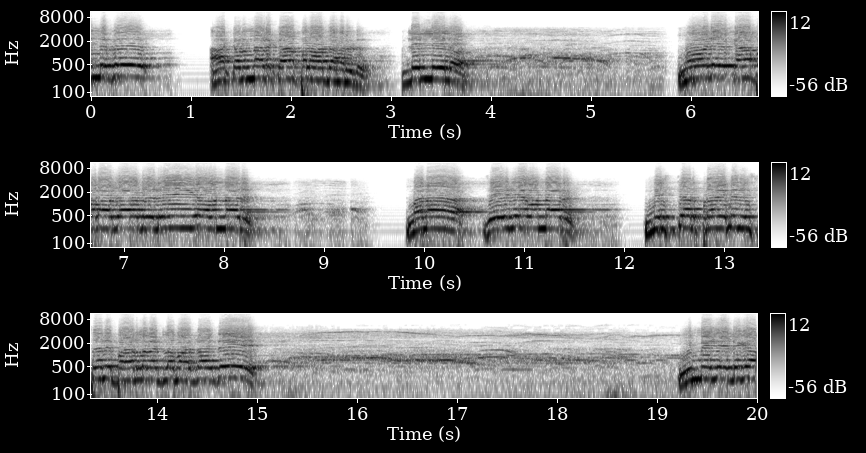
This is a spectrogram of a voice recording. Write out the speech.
ఎందుకు? అక్కడ ఉన్నాడు కాపలాదారుడు ఢిల్లీలో. మోడీ కాపలాదారుడు రెడీగా ఉన్నాడు. మన జయదేవ్ ఉన్నారు. మిస్టర్ ప్రైమ్ మినిస్టర్ అని పార్లమెంట్లో మాట్లాడితే ఇమ్మీడియట్గా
